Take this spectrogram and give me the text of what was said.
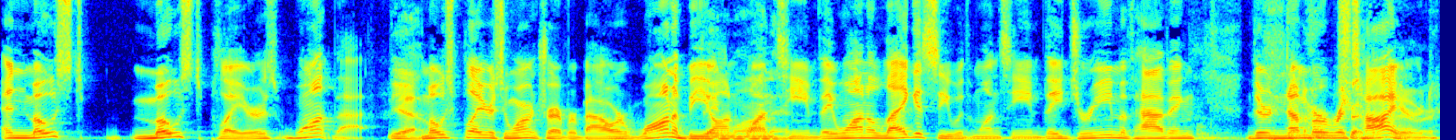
And most most players want that. Yeah. Most players who aren't Trevor Bauer want to be on one it. team. They want a legacy with one team. They dream of having their number retired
